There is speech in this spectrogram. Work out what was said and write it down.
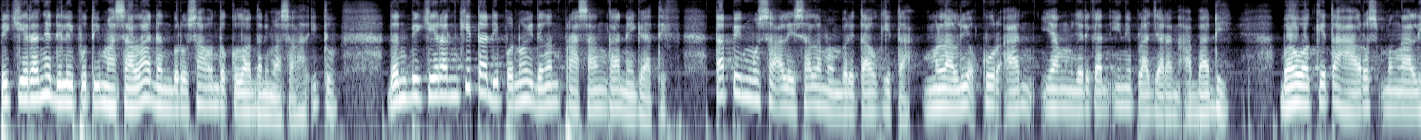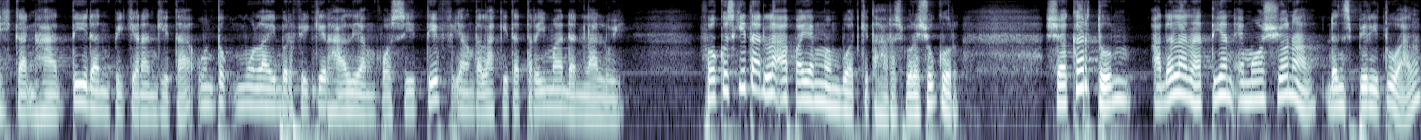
Pikirannya diliputi masalah dan berusaha untuk keluar dari masalah itu. Dan pikiran kita dipenuhi dengan prasangka negatif. Tapi Musa alaihissalam memberitahu kita melalui Quran yang menjadikan ini pelajaran abadi. Bahwa kita harus mengalihkan hati dan pikiran kita untuk mulai berpikir hal yang positif yang telah kita terima dan lalui. Fokus kita adalah apa yang membuat kita harus bersyukur. Syakartum adalah latihan emosional dan spiritual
